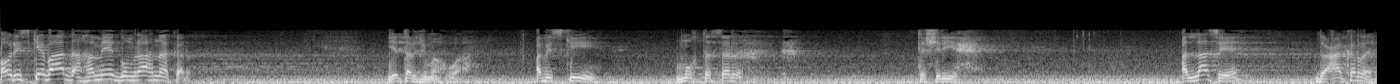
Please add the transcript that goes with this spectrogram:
اور اس کے بعد ہمیں گمراہ نہ کر۔ یہ ترجمہ ہوا۔ اب اس کی مختصر تشریح۔ اللہ سے دعا کر رہے ہیں۔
